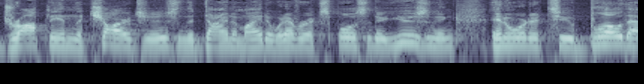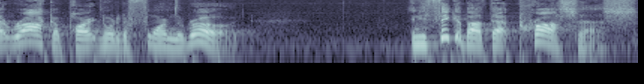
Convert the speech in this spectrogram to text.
drop in the charges and the dynamite or whatever explosive they're using in order to blow that rock apart in order to form the road. And you think about that process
